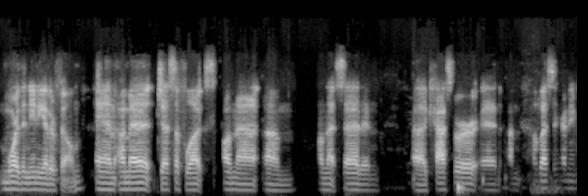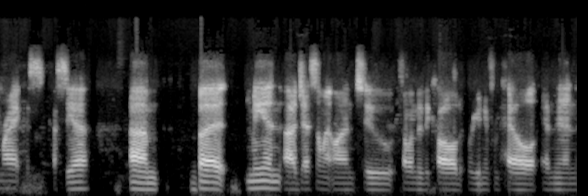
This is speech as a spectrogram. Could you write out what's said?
more than any other film, and I met Jessa Flux on that um, on that set, and uh, Casper, and um, I hope I say her name right, Cas- Cassia. Um, but me and uh, Jessa went on to film a movie called Reunion from Hell, and then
